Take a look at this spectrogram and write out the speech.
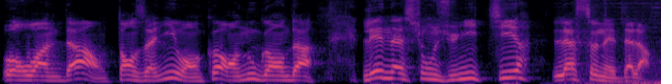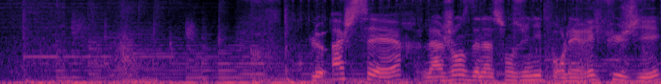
au Rwanda, en Tanzanie ou encore en Ouganda. Les Nations Unies tirent la sonnette d'alarme. Le HCR, l'Agence des Nations Unies pour les réfugiés,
